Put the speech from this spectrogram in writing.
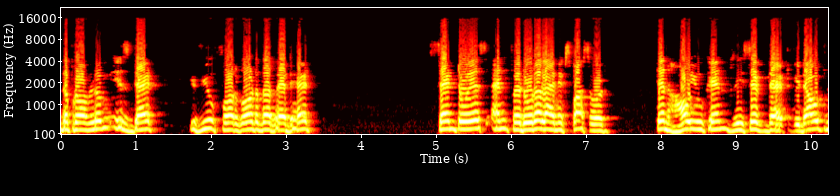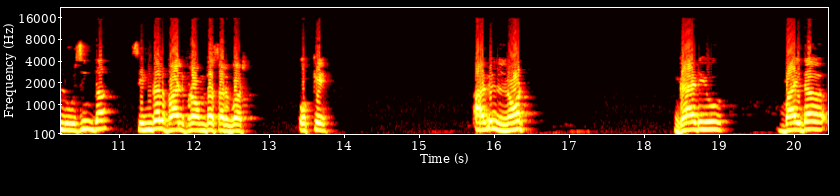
The problem is that if you forgot the Red Hat, CentOS and Fedora Linux password, then how you can reset that without losing the single file from the server. Okay. I will not guide you by the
